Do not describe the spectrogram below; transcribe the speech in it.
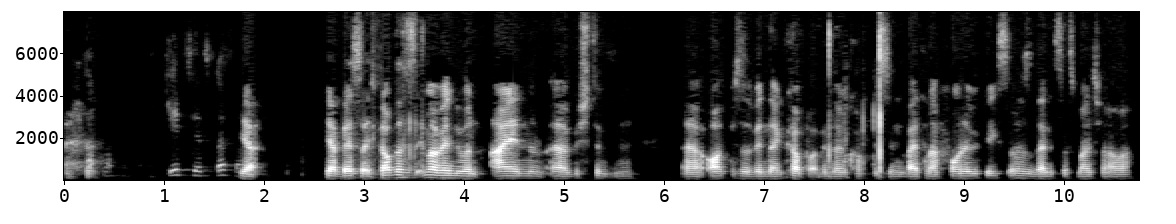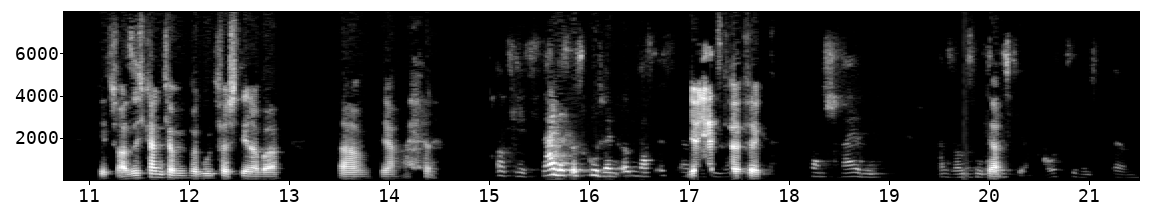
Geht's jetzt besser? Ja, ja besser. Ich glaube, das ist immer, wenn du an einem äh, bestimmten äh, Ort bist, also wenn dein Körper, wenn dein Kopf ein bisschen weiter nach vorne bewegst oder so, dann ist das manchmal aber geht schon. Also ich kann dich auf jeden Fall gut verstehen, aber ähm, ja. Okay, nein, das ist gut, wenn irgendwas ist. Ähm, ja, jetzt perfekt. Dann schreiben. Ansonsten kann ja. ich die auch ausziehen und ähm,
